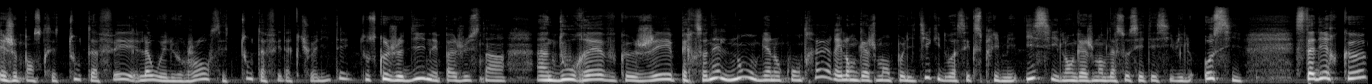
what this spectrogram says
Et je pense que c'est tout à fait, là où est l'urgence, c'est tout à fait d'actualité. Tout ce que je dis n'est pas juste un, doux rêve que j'ai personnel, non, bien au contraire. Et l'engagement politique, il doit s'exprimer ici, l'engagement de la société civile aussi. C'est-à-dire que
